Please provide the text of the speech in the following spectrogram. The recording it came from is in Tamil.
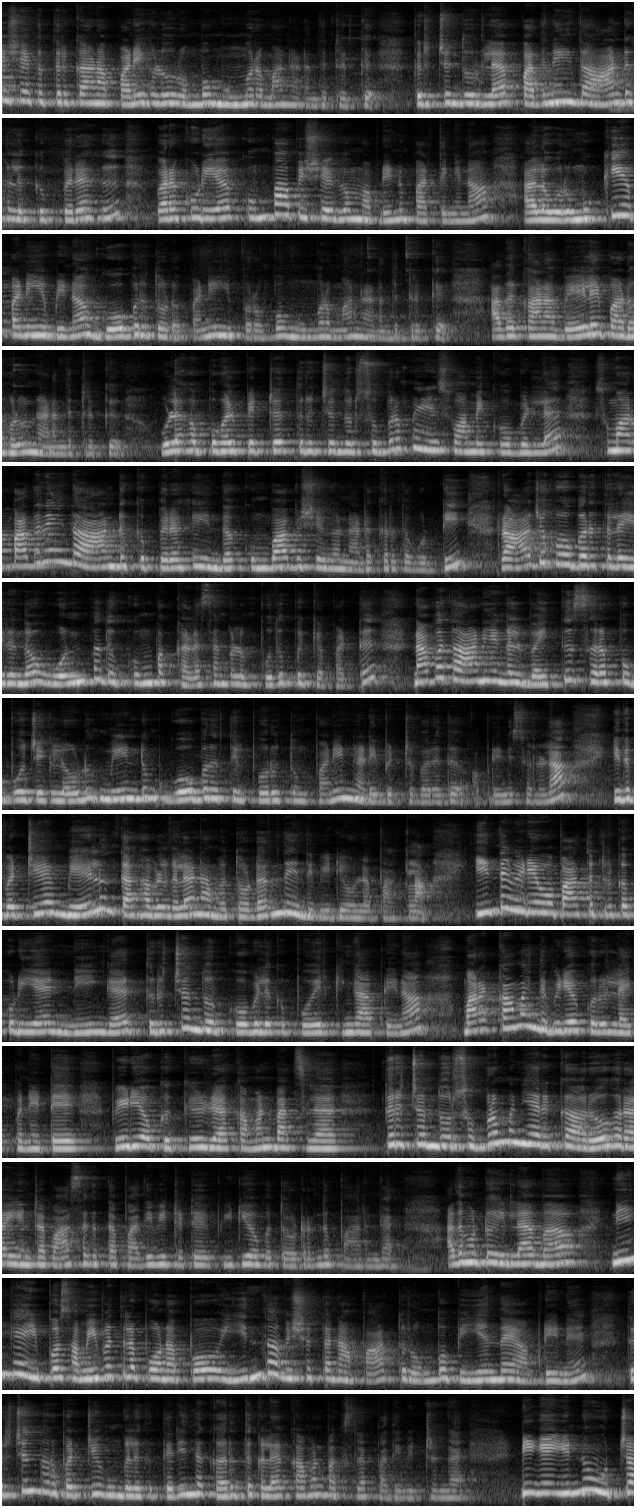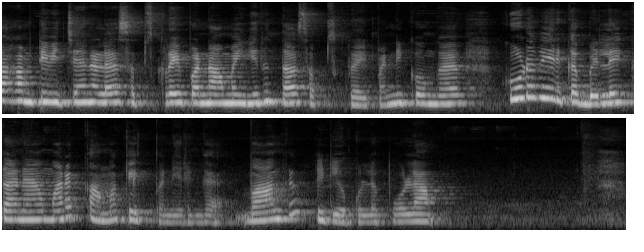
கும்பாபிஷேகத்திற்கான பணிகளும் ரொம்ப மும்முரமாக நடந்துட்டுருக்கு. திருச்செந்தூரில் பதினைந்து ஆண்டுகளுக்கு பிறகு வரக்கூடிய கும்பாபிஷேகம் அப்படின்னு பார்த்தீங்கன்னா அதில் ஒரு முக்கிய பணி அப்படின்னா கோபுரத்தோட பணி இப்போ ரொம்ப மும்முரமாக நடந்துட்டுருக்கு. அதற்கான வேலைப்பாடுகளும் நடந்துட்டுருக்கு. உலக புகழ்பெற்ற திருச்செந்தூர் சுப்பிரமணிய சுவாமி கோவிலில் சுமார் பதினைந்து ஆண்டுக்கு பிறகு இந்த கும்பாபிஷேகம் நடக்கிறத ஒட்டி ராஜகோபுரத்தில் இருந்த ஒன்பது கும்ப கலசங்களும் புதுப்பிக்கப்பட்டு நவதானியங்கள் வைத்து சிறப்பு பூஜைகளோடு மீண்டும் கோபுரத்தில் பொருத்தும் பணி நடைபெற்று வருது அப்படின்னு சொல்லலாம். இது பற்றிய மேலும் தகவல்களை நம்ம தொடர்ந்து இந்த வீடியோவில் பார்க்கலாம். இந்த வீடியோவை பார்த்துட்டு இருக்கக்கூடிய நீங்கள் திருச்செந்தூர் கோவிலுக்கு போயிருக்கீங்க அப்படின்னா மறக்காமல் இந்த வீடியோக்கு ஒரு லைக் பண்ணிவிட்டு வீடியோவுக்கு கீழே கமெண்ட் பாக்ஸில் திருச்செந்தூர் சுப்பிரமணியருக்கு அரோகரா என்ற வாசகத்தை பதிவிட்டுட்டு வீடியோவை தொடர்ந்து பாருங்கள் அது மட்டும் இல்லாமல் நீங்கள் இப்போ சமீபத்தில் போனப்போ இந்த விஷயத்தை நான் பார்த்து ரொம்ப வியந்தேன் அப்படின்னு திருச்செந்தூர் பற்றி உங்களுக்கு தெரிந்த கருத்துக்களை கமெண்ட் பாக்ஸில் பதிவிட்டுருங்க. நீங்கள் இன்னும் உற்சாகம் டிவி சேனலை சப்ஸ்கிரைப் பண்ணாமல் இருந்தால் சப்ஸ்கிரைப் பண்ணிக்கோங்க. கூடவே இருக்க பெல்லைக்கான மறக்காமல் கிளிக் பண்ணிடுங்க வாங்க வீடியோக்குள்ளே போகலாம்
